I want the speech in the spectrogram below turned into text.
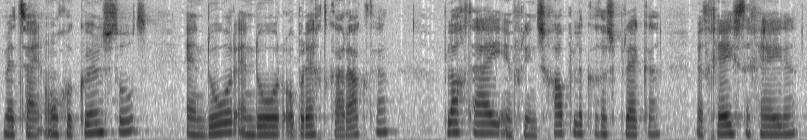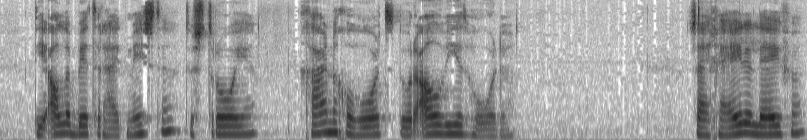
Met zijn ongekunsteld en door en door oprecht karakter placht hij in vriendschappelijke gesprekken met geestigheden die alle bitterheid misten te strooien gaarne gehoord door al wie het hoorde. Zijn gehele leven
